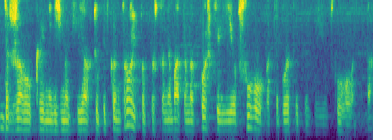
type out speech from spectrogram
держава України візьме цю яхту під контроль, то просто не матиме коштів її обслуговувати, платити за її обслуговування. Да?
